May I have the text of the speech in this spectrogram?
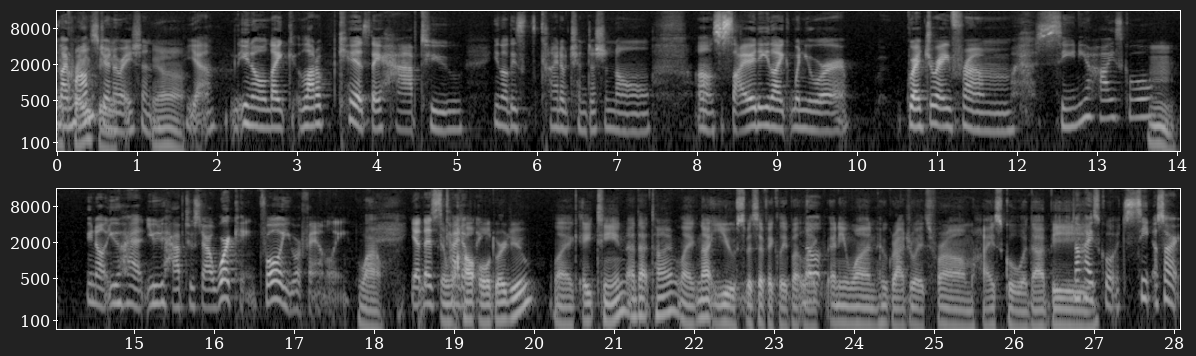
My mom's generation. Yeah. Yeah. You know, like a lot of kids, they have to, you know, this kind of traditional uh, society. Like when you were graduate from senior high school, Mm. you know, you had you have to start working for your family. Wow. Yeah, that's And kind how of thing. old were you? Like 18 at that time? Like not you specifically, but No. like anyone who graduates from high school would that be Not high school. It's se- sorry,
